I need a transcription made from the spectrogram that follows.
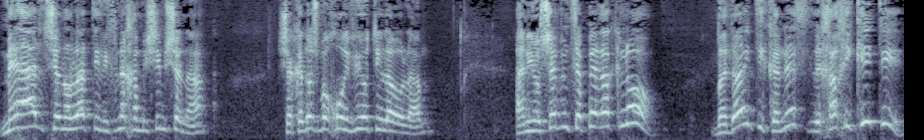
מאז שנולדתי לפני 50 שנה, שהקדוש ברוך הוא הביא אותי לעולם, אני יושב ומצפה רק לו. ודאי תיכנס, לך חיכיתי.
